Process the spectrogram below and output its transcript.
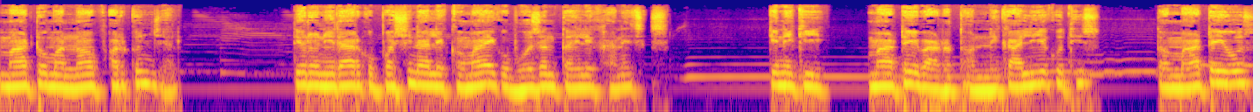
माटोमा नफर्कुन्जेल तेरो निधारको पसिनाले कमाएको भोजन तैँले खानेछस् किनकि माटैबाट त निकालिएको थिइस् त माटै होस्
